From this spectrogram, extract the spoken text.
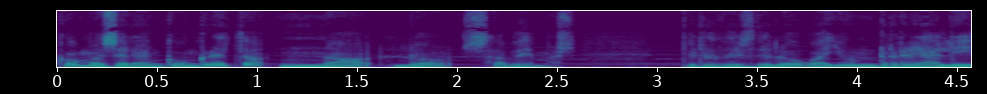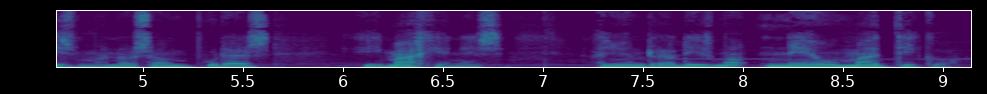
¿Cómo será en concreto? No lo sabemos. Pero desde luego hay un realismo, no son puras imágenes. Hay un realismo neumático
